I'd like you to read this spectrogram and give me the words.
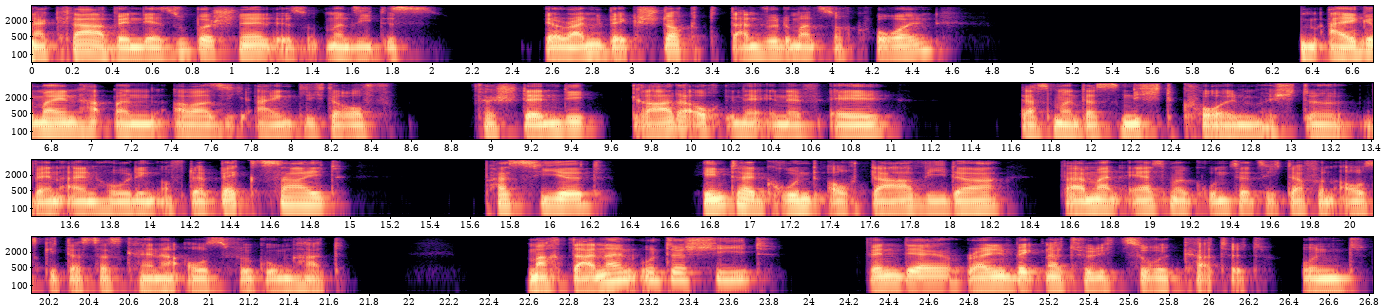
na klar, wenn der super schnell ist und man sieht, es, der Running Back stockt, dann würde man es noch callen. Im Allgemeinen hat man aber sich eigentlich darauf verständigt, gerade auch in der NFL, dass man das nicht callen möchte, wenn ein Holding auf der Backside passiert. Hintergrund auch da wieder, weil man erstmal grundsätzlich davon ausgeht, dass das keine Auswirkungen hat. Macht dann einen Unterschied, wenn der Running Back natürlich zurückcuttet und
